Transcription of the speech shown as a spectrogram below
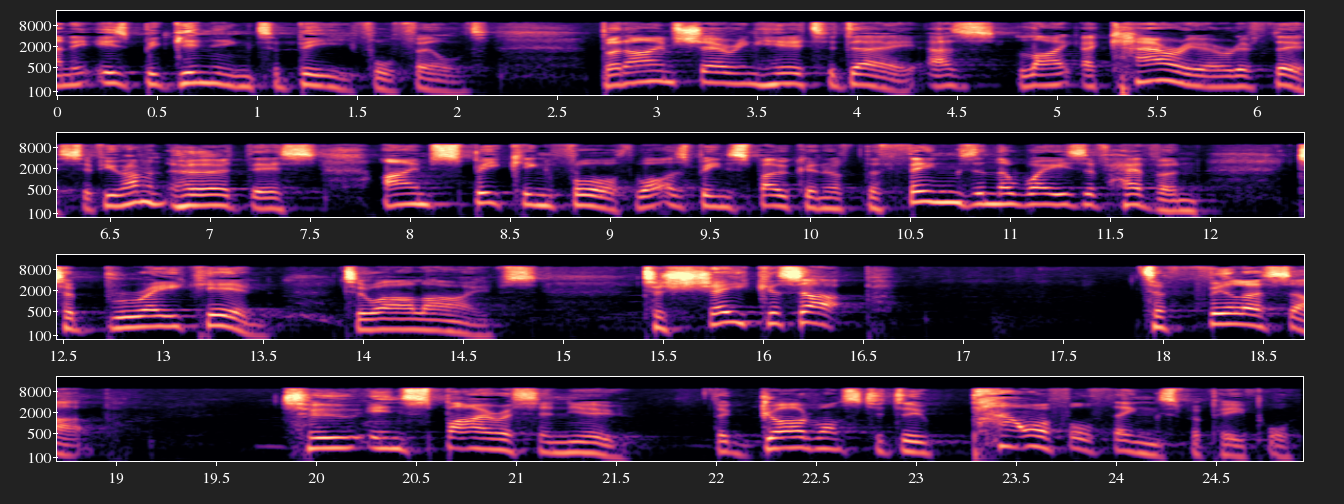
And it is beginning to be fulfilled. But I'm sharing here today as like a carrier of this. If you haven't heard this, I'm speaking forth what has been spoken of the things and the ways of heaven to break in to our lives, to shake us up, to fill us up, to inspire us anew. That God wants to do powerful things for people.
